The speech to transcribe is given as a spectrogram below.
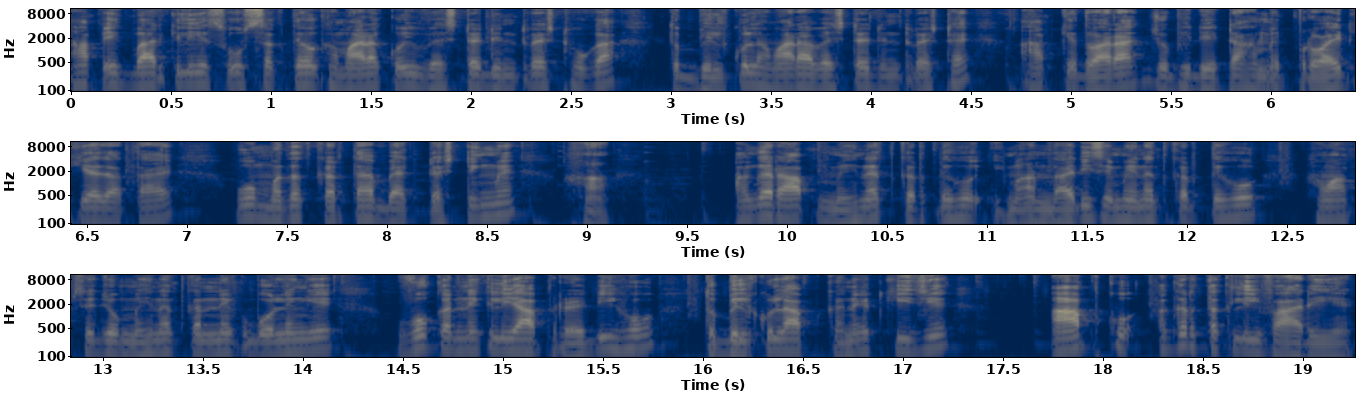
आप एक बार के लिए सोच सकते हो कि हमारा कोई वेस्टेड इंटरेस्ट होगा तो बिल्कुल हमारा वेस्टेड इंटरेस्ट है। आपके द्वारा जो भी डेटा हमें प्रोवाइड किया जाता है, वो मदद करता है बैक टेस्टिंग में। हाँ अगर आप मेहनत करते हो, ईमानदारी से मेहनत करते हो, हम आपसे जो मेहनत करने को बोलेंगे, वो करने के लिए आप रेडी हो तो बिल्कुल आप कनेक्ट कीजिए। आपको अगर तकलीफ़ आ रही है,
